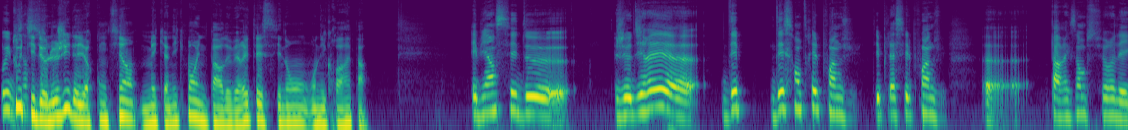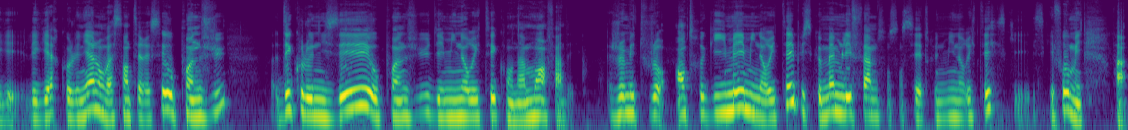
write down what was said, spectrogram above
Toute idéologie, d'ailleurs, contient mécaniquement une part de vérité, sinon on n'y croirait pas. Eh bien, c'est de, je dirais, euh, décentrer le point de vue, déplacer le point de vue. Par exemple, sur les, guerres coloniales, on va s'intéresser au point de vue décolonisé, au point de vue des minorités qu'on a moins. Enfin, je mets toujours entre guillemets minorité, puisque même les femmes sont censées être une minorité, ce qui est, ce faux, mais enfin,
